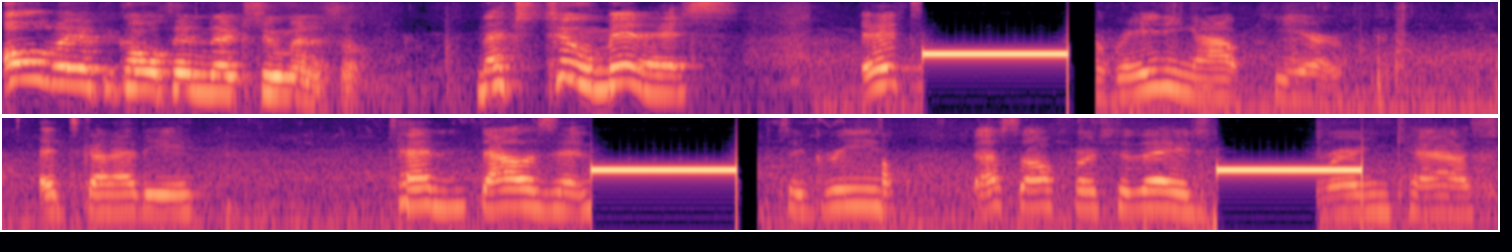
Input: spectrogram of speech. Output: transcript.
All day if you call within the next two minutes, though. Next two minutes, it's raining out here. It's gonna be 10,000 degrees. That's all for today's raincast.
